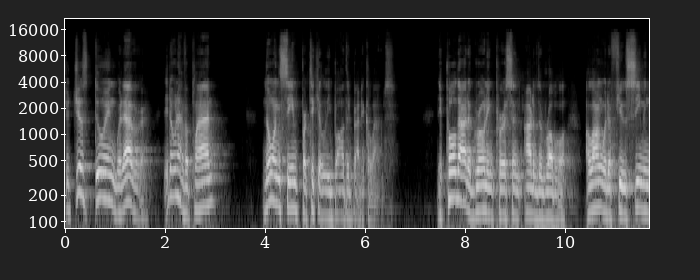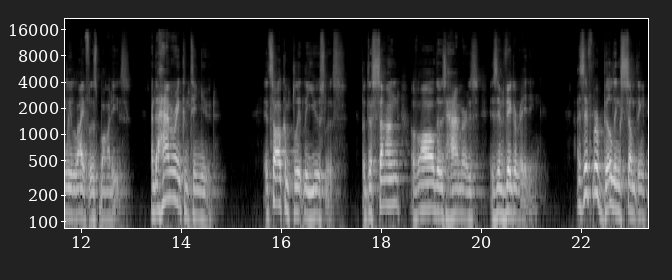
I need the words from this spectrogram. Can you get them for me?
They're just doing whatever. They don't have a plan. No one seemed particularly bothered by the collapse. They pulled out a groaning person out of the rubble, along with a few seemingly lifeless bodies. And the hammering continued. It's all completely useless, but the sound of all those hammers is invigorating, as if we're building something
